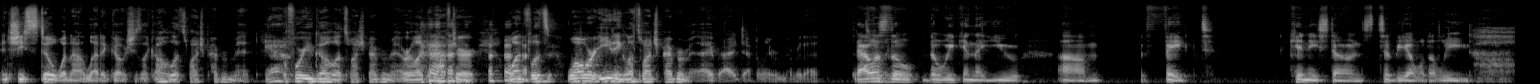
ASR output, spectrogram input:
and she still would not let it go. She's like, "Oh, let's watch Peppermint. Yeah. Before you go, let's watch Peppermint." Or like after, once let's while we're eating, let's watch Peppermint. I, I definitely remember that. that was the the weekend that you um, faked kidney stones to be able to leave.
